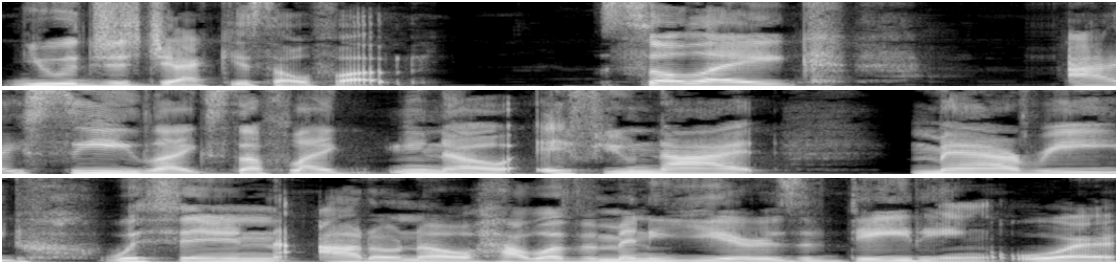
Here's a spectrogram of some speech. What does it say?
you would just jack yourself up. So like, I see like stuff like, you know, if you're not, married within, I don't know, however many years of dating, or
